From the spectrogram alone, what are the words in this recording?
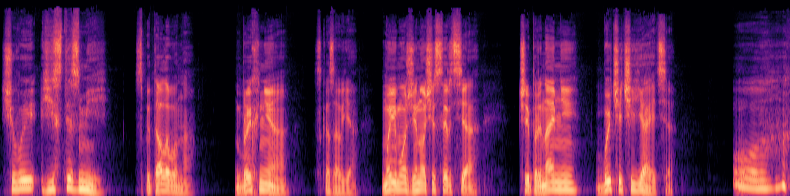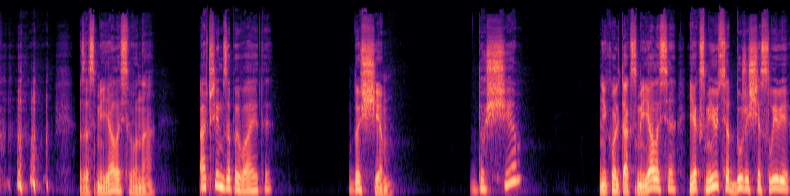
що ви їсте змій? спитала вона. Брехня, сказав я. Ми їмо жіночі серця, чи принаймні бичачі яйця. О, засміялась вона. А чим запиваєте? Дощем. Дощем? Ніколь так сміялася, як сміються дуже щасливі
